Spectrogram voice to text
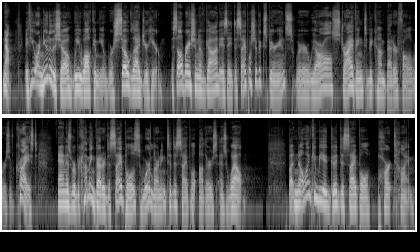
Now, if you are new to the show, we welcome you. We're so glad you're here. The Celebration of God is a discipleship experience where we are all striving to become better followers of Christ. And as we're becoming better disciples, we're learning to disciple others as well. But no one can be a good disciple part time.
